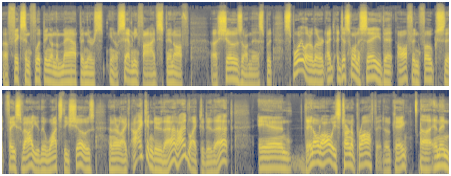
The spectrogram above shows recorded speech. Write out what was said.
uh, fix and flipping on the map, and there's you know 75 spinoff uh, shows on this. But spoiler alert, I, I just want to say that often folks at face value, they'll watch these shows and they're like, I can do that. I'd like to do that. And they don't always turn a profit, okay? Uh, and then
